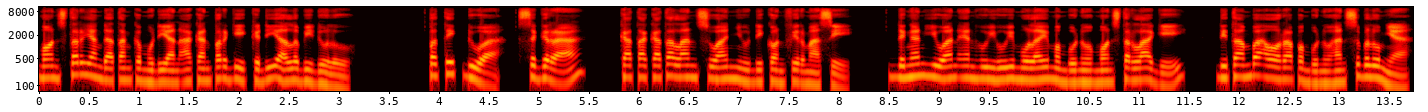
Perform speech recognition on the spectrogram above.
monster yang datang kemudian akan pergi ke dia lebih dulu. Petik 2. Segera, kata-kata Lan Suanyu dikonfirmasi. Dengan Yuan En Hui Hui mulai membunuh monster lagi, ditambah aura pembunuhan sebelumnya,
